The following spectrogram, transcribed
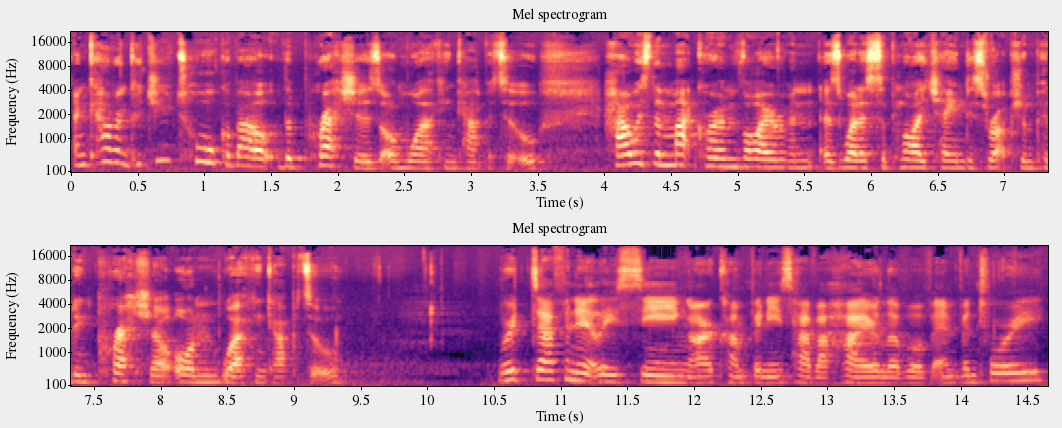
And Karen, could you talk about the pressures on working capital? How is the macro environment as well as supply chain disruption putting pressure on working capital? We're definitely seeing our companies have a higher level of inventory.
